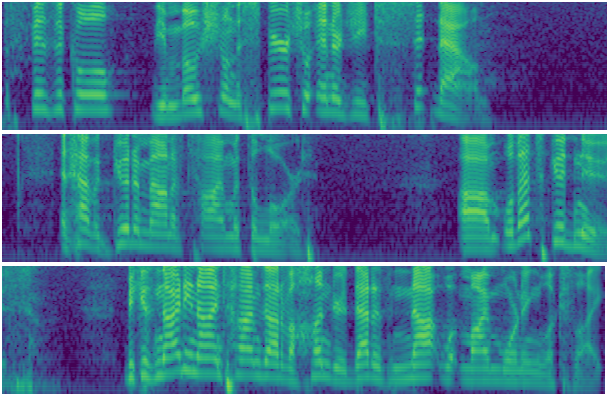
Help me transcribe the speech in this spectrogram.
the physical, the emotional, and the spiritual energy to sit down and have a good amount of time with the Lord. Um, well, that's good news. Because 99 times out of 100, that is not what my morning looks like.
